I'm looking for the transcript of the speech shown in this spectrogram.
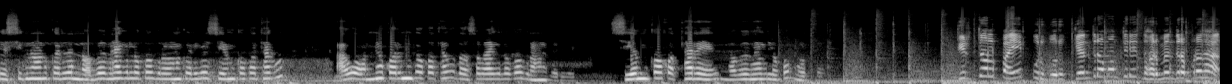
ବେଶୀ ଗ୍ରହଣ କରିବେ ନବେ ଭାଗ ଲୋକ ଗ୍ରହଣ କରିବେ ସିଏମ୍ଙ୍କ କଥାକୁ ଆଉ ଅନ୍ୟ କର୍ମୀଙ୍କ କଥାକୁ ଦଶ ଭାଗ ଲୋକ ଗ୍ରହଣ କରିବେ ସିଏମ୍ଙ୍କ କଥାରେ ନବେ ଭାଗ ଲୋକ ଭୋଟ ଦେବେ ତୀର୍ତ୍ତୋଲ ପାଇଁ ପୂର୍ବରୁ କେନ୍ଦ୍ରମନ୍ତ୍ରୀ ଧର୍ମେନ୍ଦ୍ର ପ୍ରଧାନ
